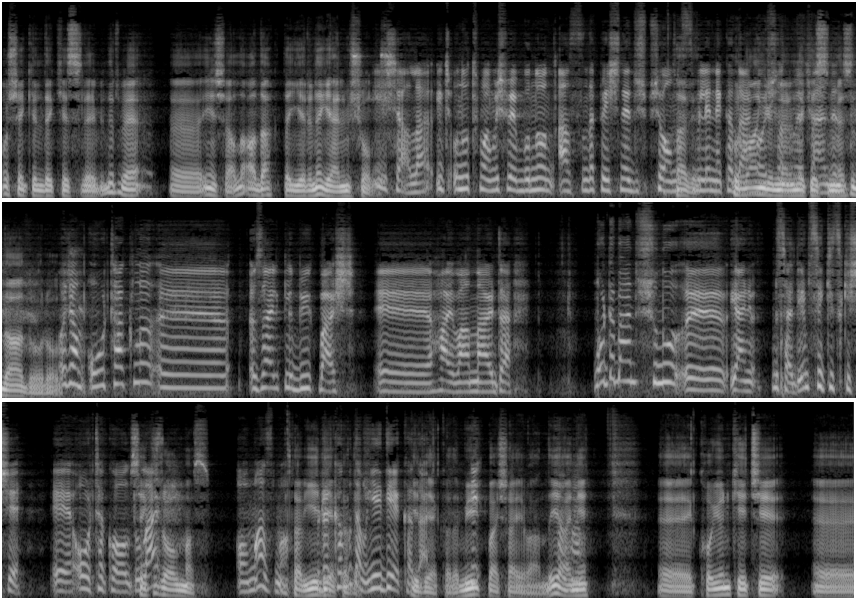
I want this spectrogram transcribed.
o şekilde kesilebilir ve e, inşallah adak da yerine gelmiş olur. İnşallah hiç unutmamış ve bunun aslında peşine düşmüş olması Tabii. bile ne kadar Kurban hoş günlerinde hanımefendi. kesilmesi daha doğru olur. Hocam ortaklı e, özellikle büyükbaş e, hayvanlarda orada ben şunu e, yani mesela diyelim 8 kişi e, ortak oldular. 8 olmaz. Olmaz mı? Tabii 7'ye Rakamı kadar. da mı? 7'ye kadar. 7'ye kadar. Büyükbaş hayvandı. Yani e, koyun keçi e,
